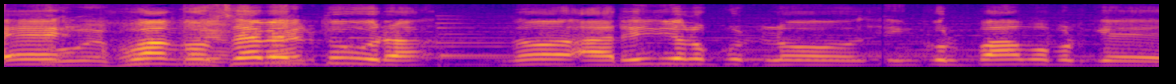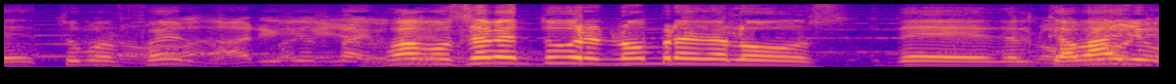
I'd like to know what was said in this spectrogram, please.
Eh, Juan José. Ventura, no, a Aridio lo, lo inculpamos porque estuvo No, enfermo. Juan José Ventura, en nombre de los de- del Los caballo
